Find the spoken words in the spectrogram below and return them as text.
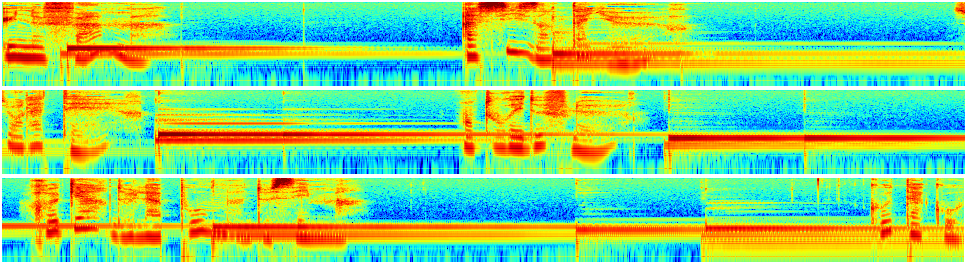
une femme assise en tailleur sur la terre, entourée de fleurs, regarde la paume de ses mains côte à côte.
